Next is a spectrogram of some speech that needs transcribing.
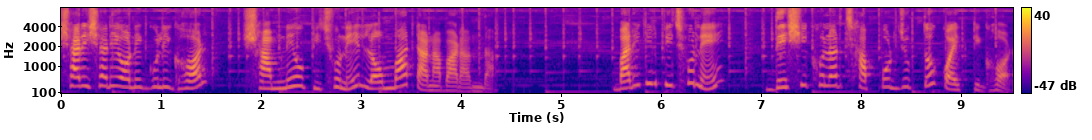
সারি সারি অনেকগুলি ঘর, সামনে ও পিছনে লম্বা টানা বারান্দা। বাড়িটির পিছনে দেশি খোলার ছাপ্পড়যুক্ত কয়েকটি ঘর।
